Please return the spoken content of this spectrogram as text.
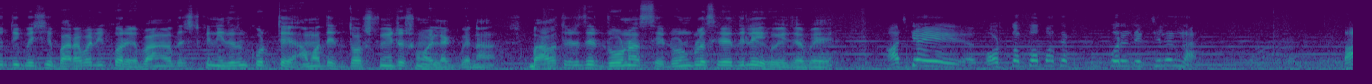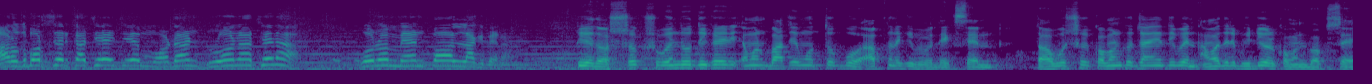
যদি বেশি বাড়াবাড়ি করে বাংলাদেশকে নিধন করতে আমাদের দশ মিনিটও সময় লাগবে না। ভারতের যে ড্রোন আছে ড্রোনগুলো ছেড়ে দিলেই হয়ে যাবে। আজকে কর্তব্য পথে করে দেখছিলেন না? ভারতবর্ষের কাছে যে মডার্ন ড্রোন আছে না কোনো ম্যান পাওয়ার লাগবে না। প্রিয় দর্শক শুভেন্দু অধিকারীর এমন বাজে মন্তব্য আপনারা কীভাবে দেখছেন? তা অবশ্যই কমেন্ট করে জানিয়ে দিবেন আমাদের ভিডিওর কমেন্ট বক্সে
